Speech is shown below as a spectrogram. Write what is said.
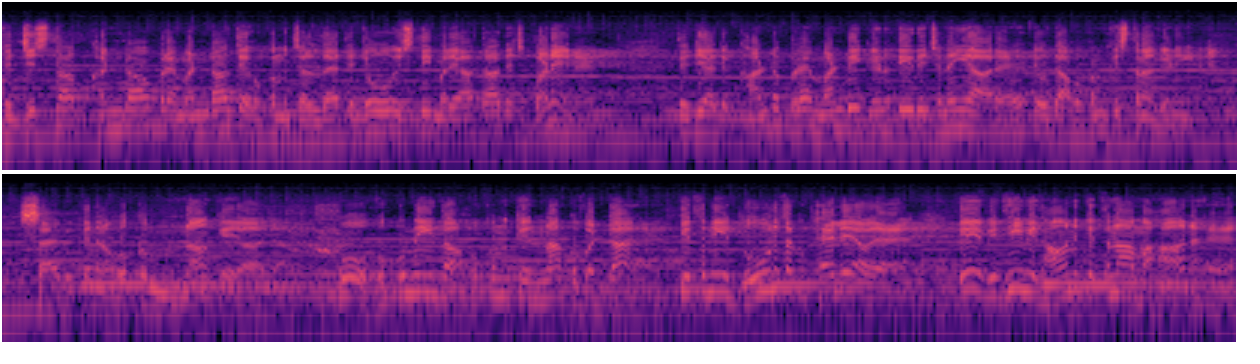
ਕਿ ਜਿਸ ਦਾ ਖੰਡਾਂ, ਬ੍ਰਹਿਮੰਡਾਂ ਤੇ ਹੁਕਮ ਚੱਲਦਾ ਹੈ ਤੇ ਜੋ ਇਸ ਦੀ ਮਰਿਆਦਾ ਦੇ ਵਿੱਚ ਬਣੇ ਨੇ ਤੇ ਜੇ ਅੱਜ ਖੰਡ ਬ੍ਰਹਿਮੰਡੀ ਗਿਣਤੀ ਵਿੱਚ ਨਹੀਂ ਆ ਰਹੇ, ਤੇ ਉਹਦਾ ਹੁਕਮ ਕਿਸ ਤਰ੍ਹਾਂ ਗਿਣੀ ਸਾਹਿਬ ਕਹਿੰਦੇ ਹੁਕਮ ਨਾ ਕਿਹਾ ਜਾ ਉਹ ਹੁਕਮੀ ਦਾ ਹੁਕਮ ਕਿੰਨਾ ਕੁ ਵੱਡਾ ਹੈ, ਕਿਤਨੀ ਦੂਰ ਤੱਕ ਫੈਲਿਆ ਹੋਇਆ ਹੈ, ਇਹ ਵਿਧੀ ਵਿਧਾਨ ਕਿਤਨਾ ਮਹਾਨ ਹੈ?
